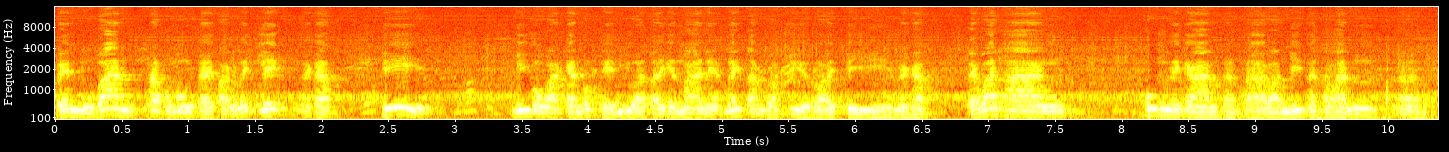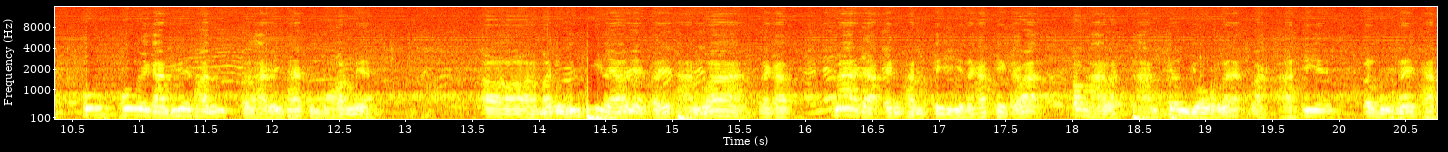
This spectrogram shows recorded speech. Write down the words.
เป็นหมู่บ้านชาวประมงชายฝั่งเล็ก ๆ นะครับ ที่มีประวัติการพบเห็นอยู่อาศัยกันมาเนี่ยไม่ต่ำกว่า 400 ปีนะครับ แต่ว่าทางผู้อำนวยการสถาบันพิพิธภัณฑ์ผู้ผู้อำนวยการพิพิธภัณฑ์สถานวิชาชุมพรเนี่ย มาดูพื้นที่แล้วเนี่ยสันนิษฐานว่านะครับน่าจะเป็นพันปีนะครับเพียงแต่ว่าต้องหาหลักฐานเชื่อมโยงและหลักฐานที่ระบุแน่ชัด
